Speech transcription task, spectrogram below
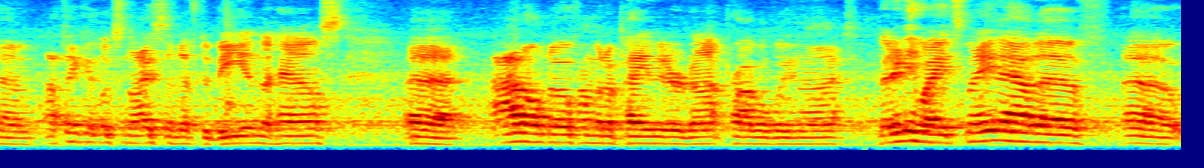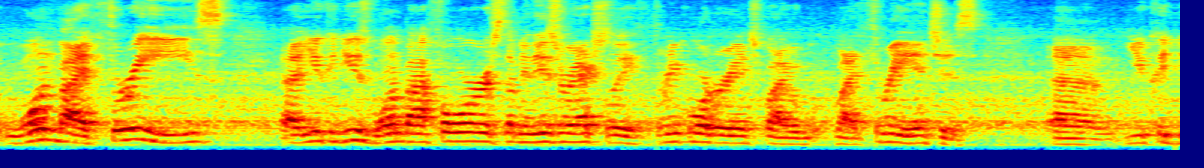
Um, I think it looks nice enough to be in the house. Uh, I don't know if I'm going to paint it or not, probably not. But anyway, it's made out of uh, one by threes. Uh, you could use one by fours. I mean, these are actually three quarter inch by, by three inches. Um, you could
